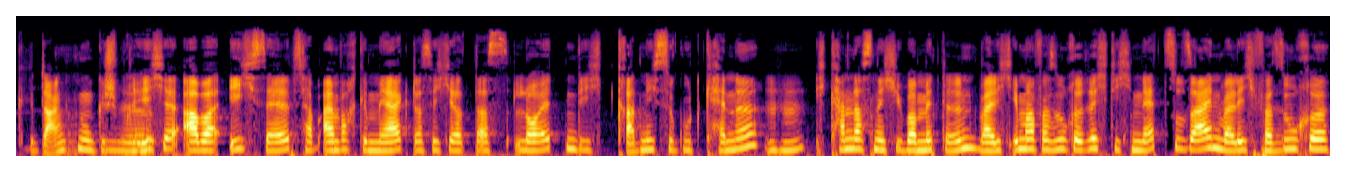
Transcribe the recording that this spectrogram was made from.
Gedanken und Gespräche, ja. aber ich selbst habe einfach gemerkt, dass ich ja das Leuten, die ich gerade nicht so gut kenne, mhm. ich kann das nicht übermitteln, weil ich immer versuche, richtig nett zu sein, weil ich versuche,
